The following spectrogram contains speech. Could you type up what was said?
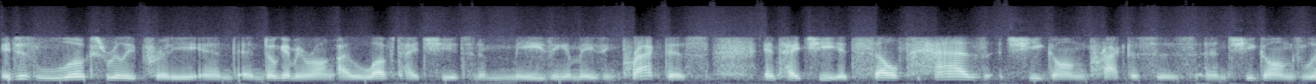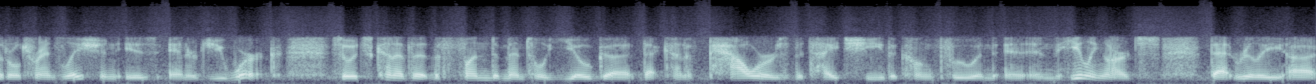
It just looks really pretty, and, and don't get me wrong, I love Tai Chi. It's an amazing, amazing practice, and Tai Chi itself has Qigong practices, and Qigong's literal translation is energy work. So it's kind of the, the fundamental yoga that kind of powers the Tai Chi, the Kung Fu, and, and, and the healing arts that really, uh,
